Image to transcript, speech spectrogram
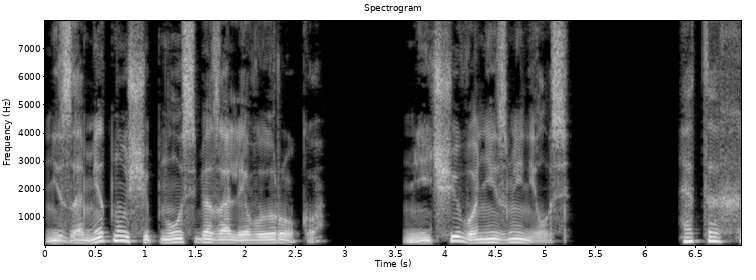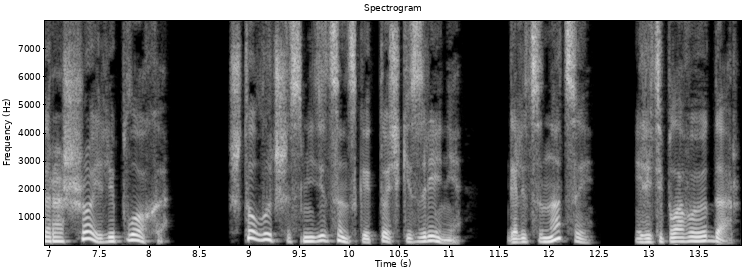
незаметно ущипнула себя за левую руку. Ничего не изменилось. «Это хорошо или плохо? Что лучше с медицинской точки зрения? Галлюцинации или тепловой удар?»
